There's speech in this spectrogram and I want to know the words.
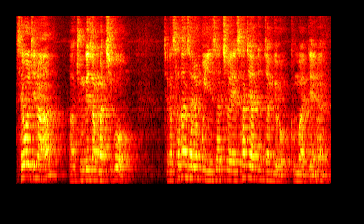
세월 지나 아, 중대장 마치고 제가 사단사령부 인사처의 사제안전장교로 근무할 때는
